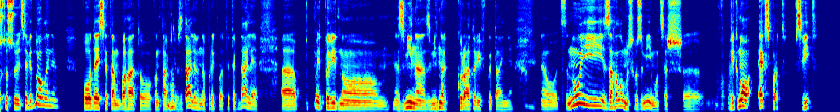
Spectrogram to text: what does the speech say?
стосується відновлення, По Одесі там багато контактів Мгм. з Італією, наприклад, і так далі. Е, Відповідно, зміна, зміна кураторів питання. От. Ну і загалом ми ж розуміємо, це ж е, вікно експорт в світ.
